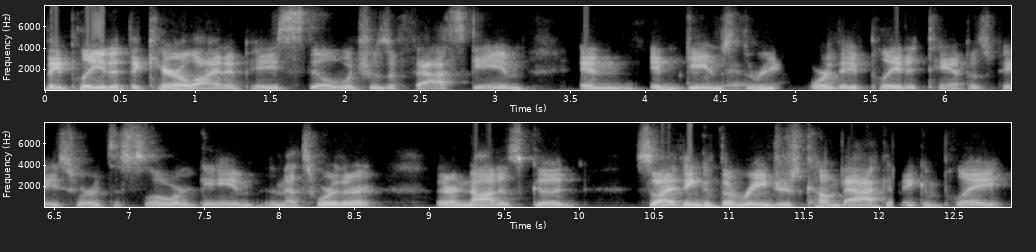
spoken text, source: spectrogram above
They played at the Carolina pace still, which was a fast game. And in games Yeah. three and four, they played at Tampa's pace where it's a slower game, and that's where they're they're not as good. So I think if the Rangers come back and they can play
